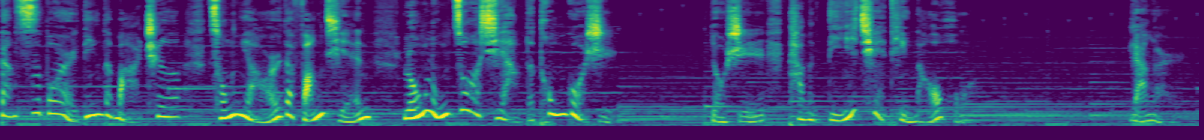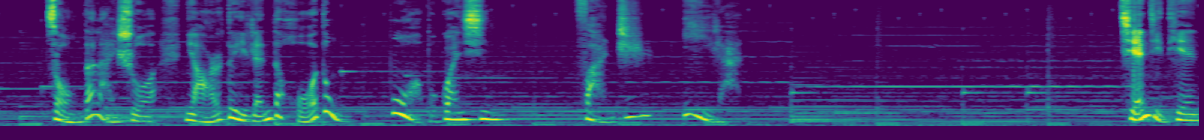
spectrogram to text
当斯波尔丁的马车从鸟儿的房前隆隆作响地通过时，有时他们的确挺恼火。然而，总的来说，鸟儿对人的活动漠不关心，反之亦然。前几天，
